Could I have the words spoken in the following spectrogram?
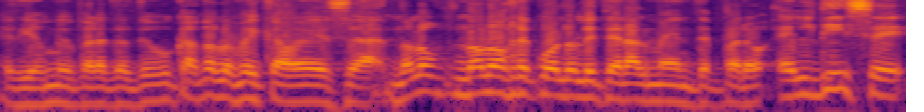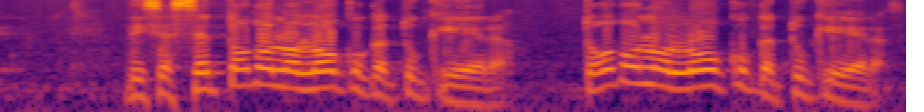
eh, Dios mío, espérate, estoy buscándolo en mi cabeza, no lo, no lo recuerdo literalmente, pero él dice, dice, sé todo lo loco que tú quieras, todo lo loco que tú quieras.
